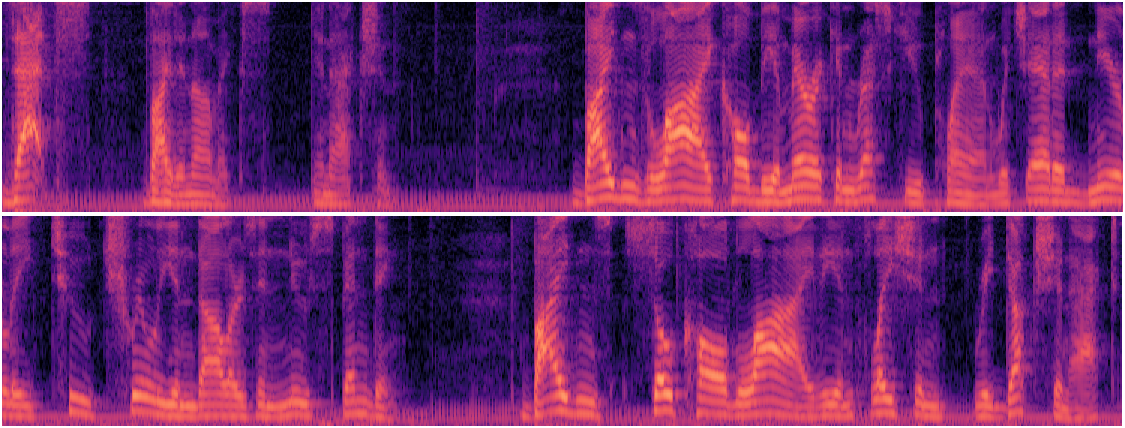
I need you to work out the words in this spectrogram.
That's Bidenomics in action. Biden's lie called the American Rescue Plan, which added nearly $2 trillion in new spending. Biden's so called lie, the Inflation Reduction Act,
